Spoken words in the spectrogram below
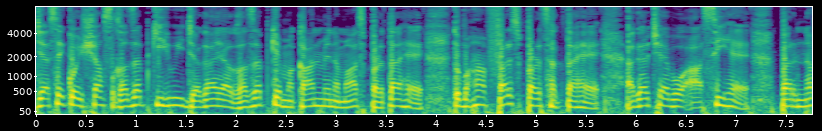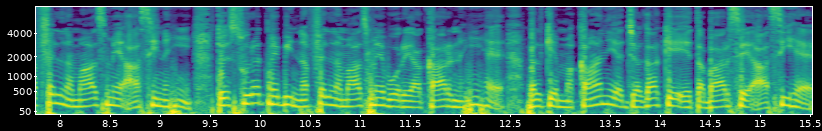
جیسے کوئی شخص غضب کی ہوئی جگہ یا غضب کے مکان میں نماز پڑھتا ہے، تو وہاں فرض پڑھ سکتا ہے۔ اگرچہ وہ آسی ہے، پر نفل نماز میں آسی نہیں۔ تو اس صورت میں بھی نفل نماز میں وہ ریاکار نہیں ہے، بلکہ مکان یا جگہ کے اعتبار سے آسی ہے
